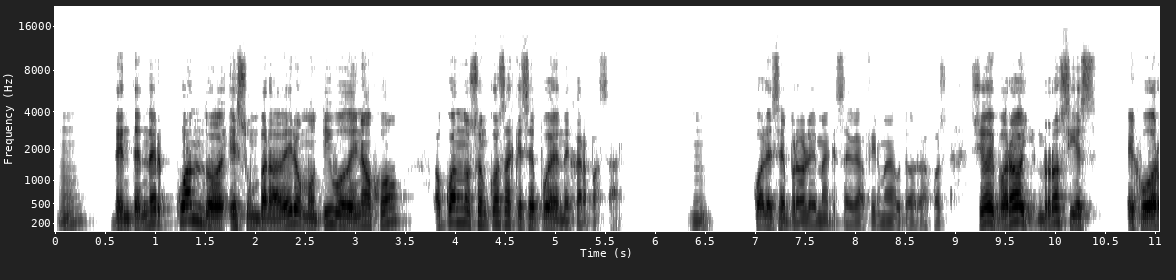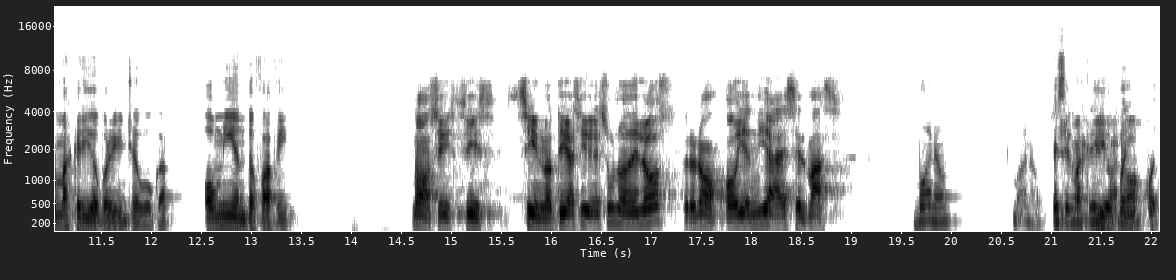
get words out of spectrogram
De entender cuándo es un verdadero motivo de enojo o cuándo son cosas que se pueden dejar pasar. ¿Cuál es el problema que salga a firmar autógrafos? Si hoy por hoy Rossi es el jugador más querido por el hincha de Boca. O miento, Fafi. No, sí, sí, sí, no te iba a decir, es uno de los, pero no, hoy en día es el más. Bueno, bueno, es el más querido. Pues, pues,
